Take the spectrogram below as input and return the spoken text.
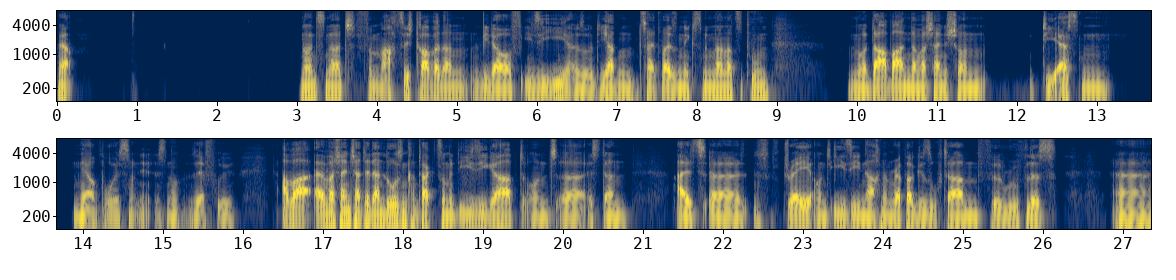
ja, 1985 traf er dann wieder auf Easy E, also die hatten zeitweise nichts miteinander zu tun. Nur da waren dann wahrscheinlich schon die ersten, ne, obwohl es ist noch sehr früh. Aber äh, wahrscheinlich hat er dann losen Kontakt so mit Easy gehabt und äh, ist dann als äh, Dre und Easy nach einem Rapper gesucht haben für Ruthless, äh,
